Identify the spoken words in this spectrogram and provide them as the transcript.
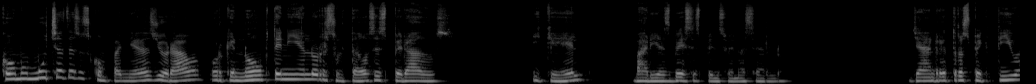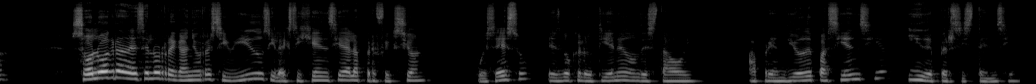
cómo muchas de sus compañeras lloraban porque no obtenían los resultados esperados y que él varias veces pensó en hacerlo. Ya en retrospectiva, solo agradece los regaños recibidos y la exigencia de la perfección, pues eso es lo que lo tiene donde está hoy. Aprendió de paciencia y de persistencia.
